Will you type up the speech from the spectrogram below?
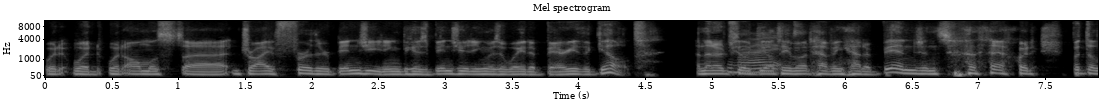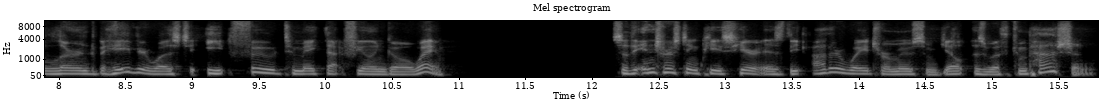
would would would almost uh, drive further binge eating because binge eating was a way to bury the guilt. And then I'd feel right. guilty about having had a binge. And so that would, but the learned behavior was to eat food to make that feeling go away. So the interesting piece here is the other way to remove some guilt is with compassion.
